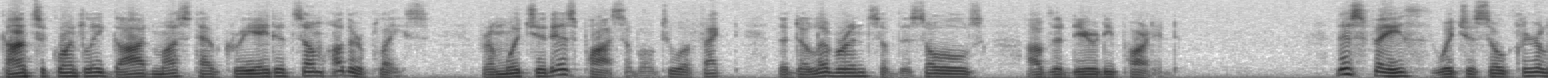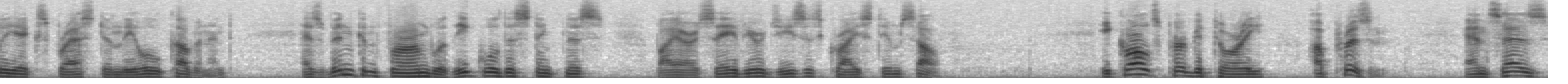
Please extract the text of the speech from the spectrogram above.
Consequently, God must have created some other place from which it is possible to effect the deliverance of the souls of the dear departed. This faith, which is so clearly expressed in the Old Covenant, has been confirmed with equal distinctness by our Savior Jesus Christ himself. He calls purgatory a prison, and says,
